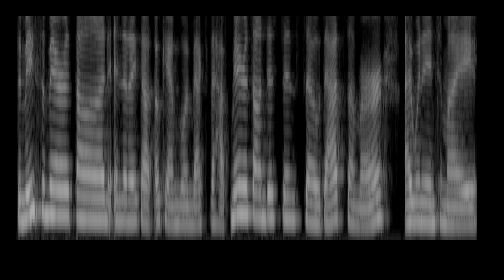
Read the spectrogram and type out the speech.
the Mesa Marathon. And then I thought, okay, I'm going back to the half marathon distance. So that summer, I went into my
